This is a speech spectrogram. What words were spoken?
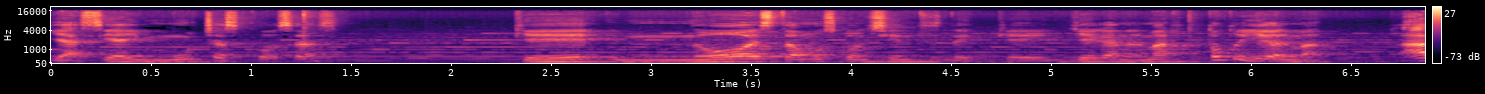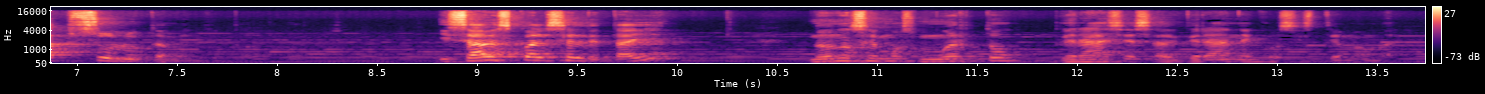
Y así hay muchas cosas que no estamos conscientes de que llegan al mar. Todo llega al mar, absolutamente todo. ¿Y sabes cuál es el detalle? No nos hemos muerto gracias al gran ecosistema marino.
